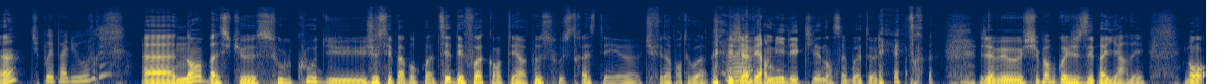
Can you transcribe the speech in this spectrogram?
Hein? Tu pouvais pas lui ouvrir? Euh, Non, parce que sous le coup du. Je sais pas pourquoi. Tu sais, des fois, quand t'es un peu sous stress, t'es, euh, tu fais n'importe quoi. Ouais. J'avais remis les clés dans sa boîte aux lettres. J'avais, je sais pas pourquoi je les ai pas gardées. Bon,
